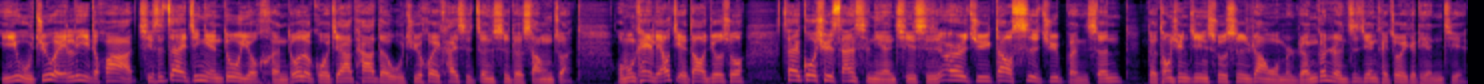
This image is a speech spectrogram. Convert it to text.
以五 G 为例的话，其实在今年度有很多的国家，它的五 G 会开始正式的商转。我们可以了解到，就是说，在过去三十年，其实二 G 到四 G 本身的通讯技术是让我们人跟人之间可以做一个连接。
